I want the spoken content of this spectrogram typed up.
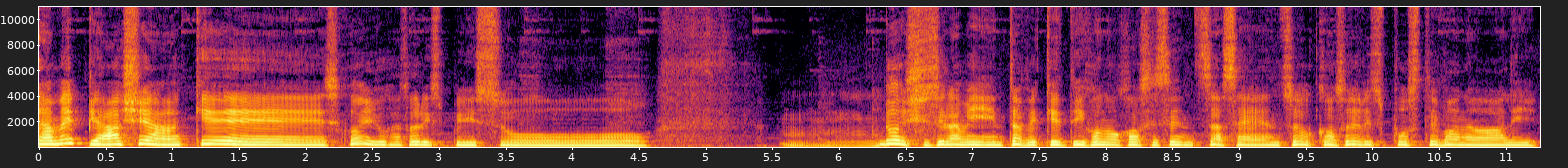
A me piace anche, siccome i giocatori spesso dove mm, ci si lamenta perché dicono cose senza senso, cose risposte banali.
